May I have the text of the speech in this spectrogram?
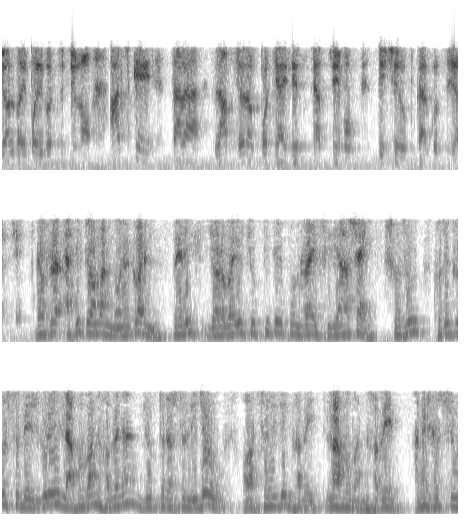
জলবায়ু পরিবর্তনের জন্য। আজকে তারা লাভজনক পর্যায়ে যেতে চাচ্ছে এবং বিশ্বের উপকার করতে যাচ্ছে। ডক্টর আতিক রহমান মনে করেন, প্যারিস জলবায়ু চুক্তিতে পুনরায় ফিরে আসায় শুধু ক্ষতিগ্রস্ত দেশগুলোই লাভবান হবে না, যুক্তরাষ্ট্র নিজেও অর্থনৈতিকভাবে লাভবান হবে। Amir Khasru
